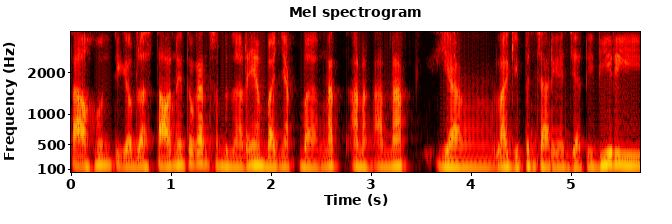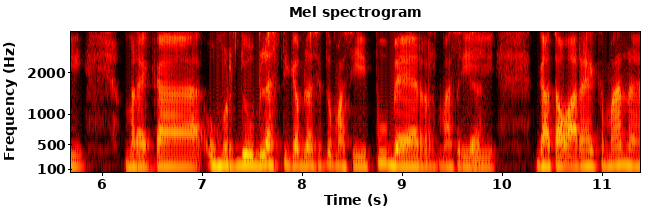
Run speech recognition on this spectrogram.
tahun, 13 tahun itu kan sebenarnya banyak banget anak-anak yang lagi pencarian jati diri. Mereka umur 12, 13 itu masih puber, masih nggak tahu arahnya ke mana.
